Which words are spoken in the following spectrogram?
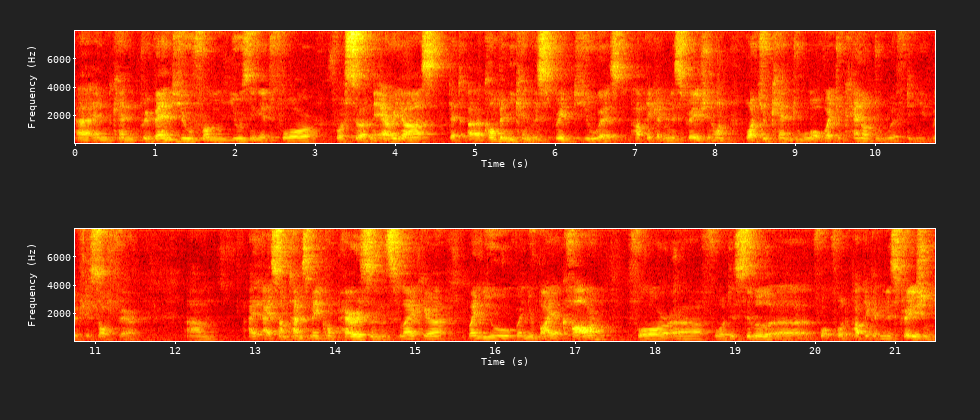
uh, and can prevent you from using it for, for certain areas, that a company can restrict you as the public administration on what you can do or what you cannot do with the, with the software? Um, I, I, sometimes make comparisons like uh, when, you, when you buy a car, for, uh, for the civil, uh, for, for the public administration,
